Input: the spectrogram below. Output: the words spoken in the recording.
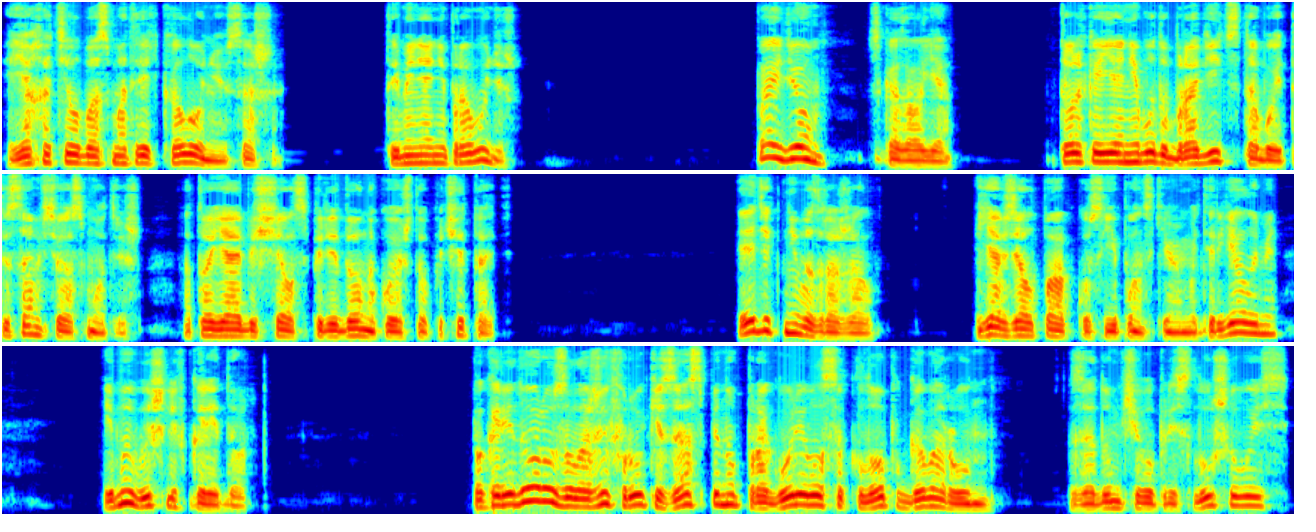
«Я хотел бы осмотреть колонию, Саша. Ты меня не проводишь?» «Пойдем», — сказал я. «Только я не буду бродить с тобой, ты сам все осмотришь, а то я обещал Спиридону кое-что почитать». Эдик не возражал. Я взял папку с японскими материалами, и мы вышли в коридор. По коридору, заложив руки за спину, прогуливался Клоп-говорун, задумчиво прислушиваясь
